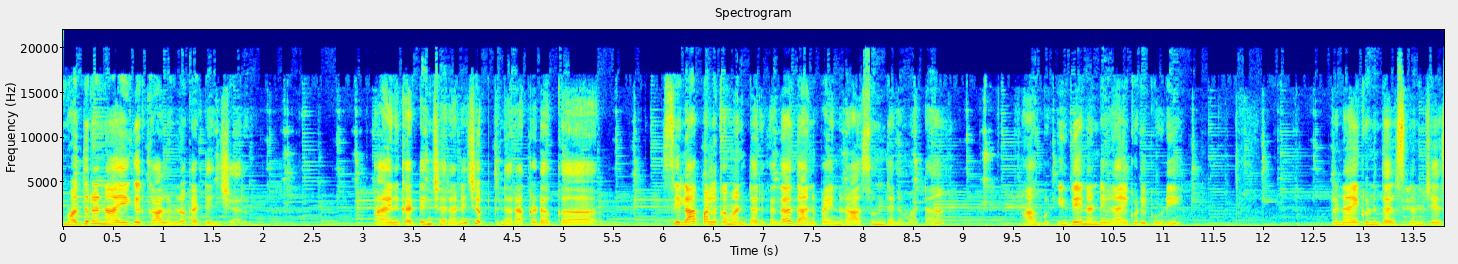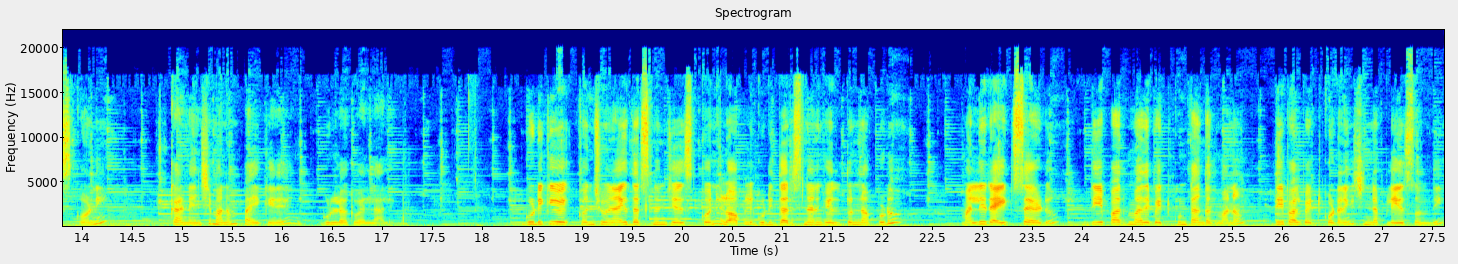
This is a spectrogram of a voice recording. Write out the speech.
మధుర నాయగర్ కాలంలో కట్టించారు. ఆయన కట్టించారని చెప్తున్నారు. అక్కడ ఒక శిలాపలకం అంటారు కదా దానిపైన రాసి ఉందన్నమాట. ఆ ఇదేనండి వినాయకుడి గుడి. వినాయకుడిని దర్శనం చేసుకొని ఇక్కడి నుంచి మనం పైకి గుడిలోకి వెళ్ళాలి. గుడికి కొంచెం వినాయక దర్శనం చేసుకొని లోపలి గుడి దర్శనానికి వెళ్తున్నప్పుడు మళ్ళీ రైట్ సైడ్ దీపాలు అది పెట్టుకుంటాం కదా మనం. దీపాలు పెట్టుకోవడానికి చిన్న ప్లేస్ ఉంది.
